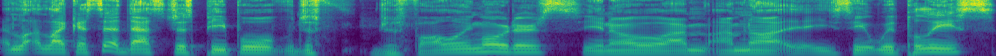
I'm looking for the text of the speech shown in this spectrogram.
And li- like I said, that's just people just just following orders. You know, I'm I'm not. You see it with police,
